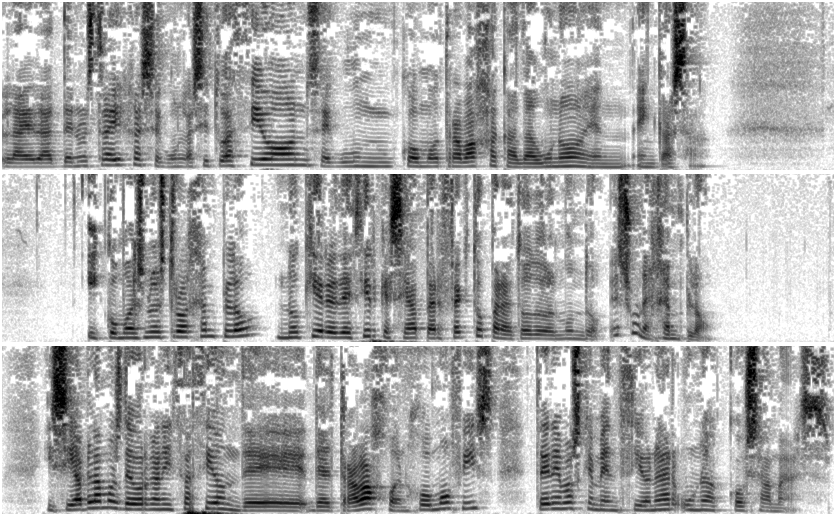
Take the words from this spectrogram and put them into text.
la edad de nuestra hija, según la situación, según cómo trabaja cada uno en, casa. Y como es nuestro ejemplo, no quiere decir que sea perfecto para todo el mundo. Es un ejemplo. Y si hablamos de organización del trabajo en home office, tenemos que mencionar una cosa más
